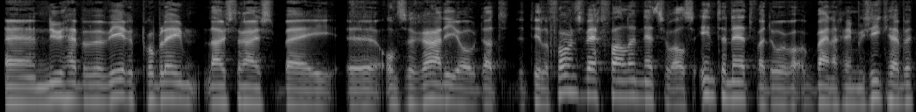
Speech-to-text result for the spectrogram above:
En nu hebben we weer het probleem, luisteraars, bij uh, onze radio... dat de telefoons wegvallen, net zoals internet... waardoor we ook bijna geen muziek hebben.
